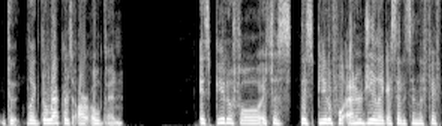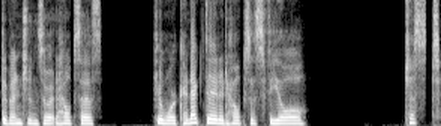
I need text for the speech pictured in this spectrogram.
the, like, the records are open. It's beautiful. It's just this beautiful energy. Like I said, it's in the fifth dimension. So it helps us feel more connected. It helps us feel just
